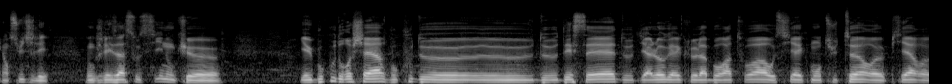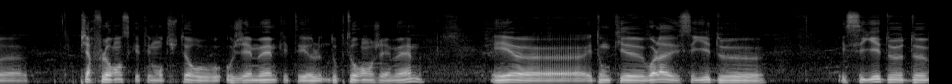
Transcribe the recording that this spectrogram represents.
Et ensuite, je les, donc, je les associe. Donc, il y a eu beaucoup de recherches, beaucoup de, de- d'essais, de dialogues avec le laboratoire, aussi avec mon tuteur Pierre, Pierre Florence, qui était mon tuteur au, GMEM, qui était doctorant en GMEM. Et, euh, et donc voilà, essayer de, essayer de, de-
